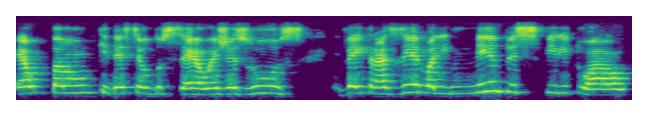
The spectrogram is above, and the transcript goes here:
é o pão que desceu do céu, é Jesus, veio trazer o alimento espiritual,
